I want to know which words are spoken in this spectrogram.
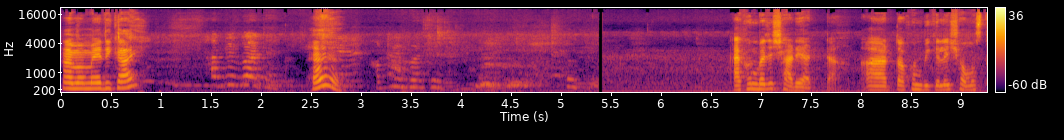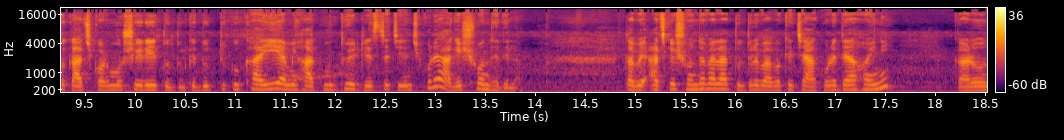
হ্যাঁ মামা এদিকে আয়। হ্যাঁ। এখন বাজে সাড়ে আটটা আর তখন বিকেলে সমস্ত কাজকর্ম সেরে তুলতুলকে দুধটুকু খাইয়ে আমি হাত মুখ ধুয়ে ড্রেসটা চেঞ্জ করে আগে সন্ধে দিলাম। তবে আজকে সন্ধ্যাবেলা তুলতুলের বাবাকে চা করে দেওয়া হয়নি। কারণ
